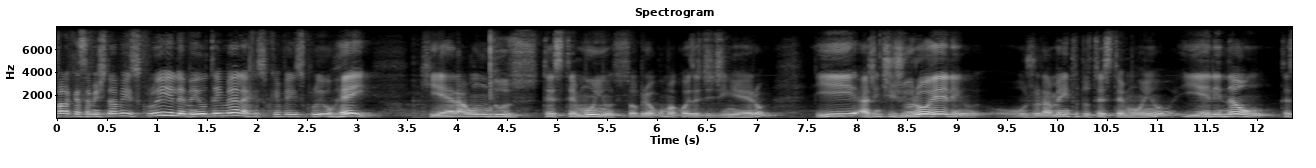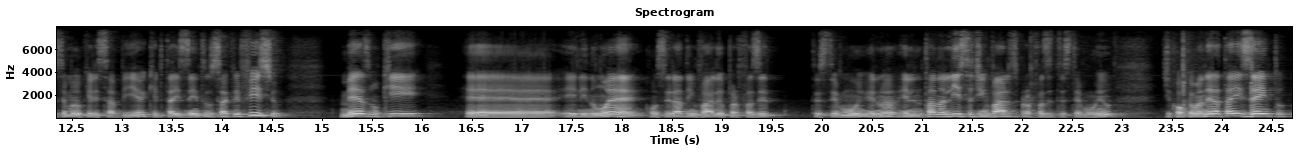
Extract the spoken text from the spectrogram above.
fala que essa Mishnah vem excluir Lemiu tem Melech, isso aqui vem excluir o rei, que era um dos testemunhos sobre alguma coisa de dinheiro, e a gente jurou ele o juramento do testemunho, e ele não testemunhou que ele sabia, que ele está isento do sacrifício, mesmo que é, ele não é considerado inválido para fazer testemunho, ele não está na lista de inválidos para fazer testemunho, de qualquer maneira está isento,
